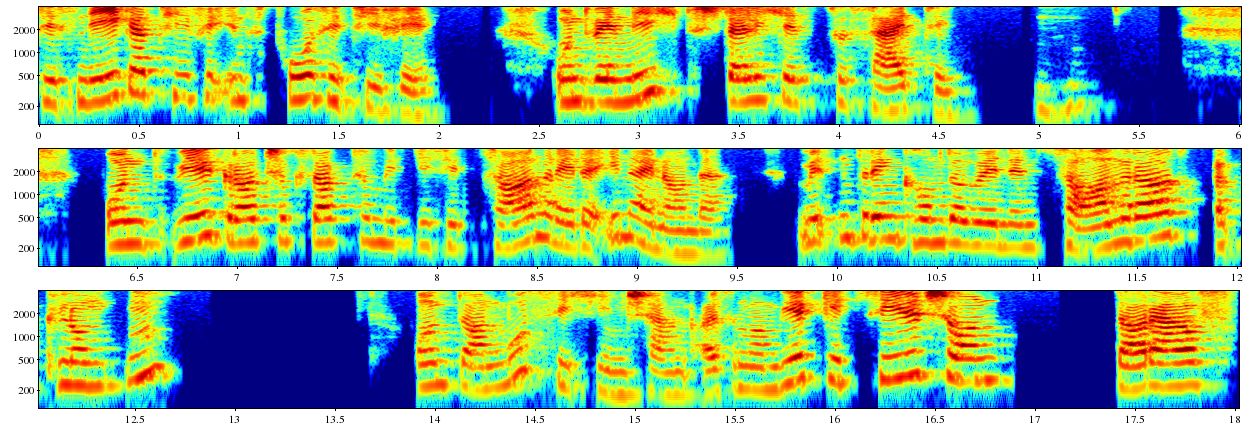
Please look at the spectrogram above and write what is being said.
das Negative ins Positive. Und wenn nicht, stelle ich es zur Seite. Mhm. Und wie ich gerade schon gesagt habe, mit diesen Zahnrädern ineinander. Mittendrin kommt aber in den Zahnrad ein Klumpen und dann muss ich hinschauen. Also man wird gezielt schon darauf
